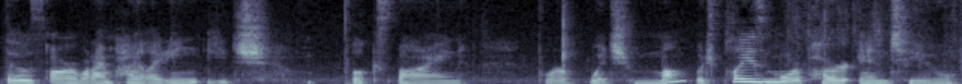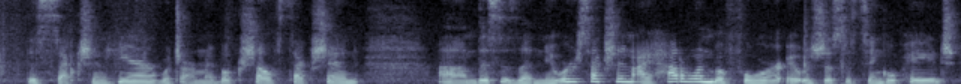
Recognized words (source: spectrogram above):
Those are what I'm highlighting each book spine for which month, which plays more part into this section here, which are my bookshelf section. Um, this is a newer section. I had one before. It was just a single page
